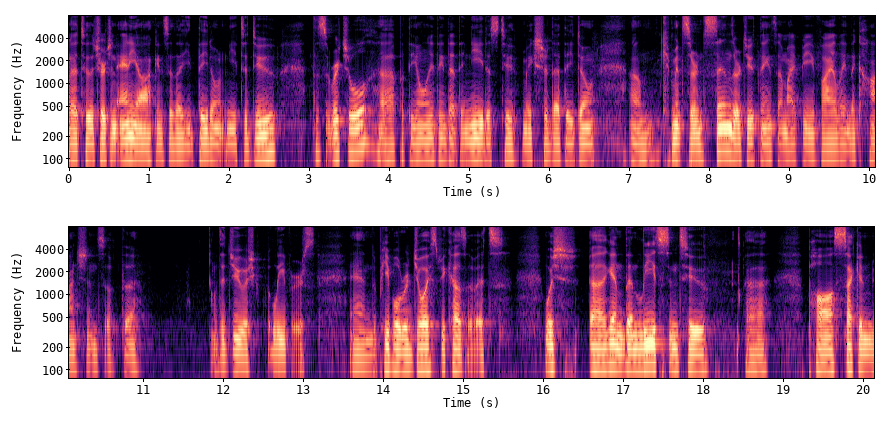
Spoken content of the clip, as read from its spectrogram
uh, to the church in Antioch and said that they don't need to do this ritual, uh, but the only thing that they need is to make sure that they don't um, commit certain sins or do things that might be violating the conscience of the of the Jewish believers, and the people rejoice because of it, which uh, again then leads into uh, Paul's second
